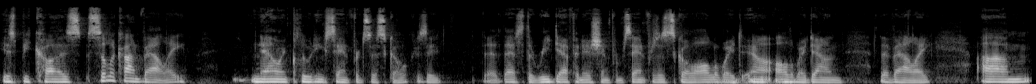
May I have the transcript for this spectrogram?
is because Silicon Valley, now including San Francisco, because that's the redefinition from San Francisco all the way uh, all the way down the valley, um,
